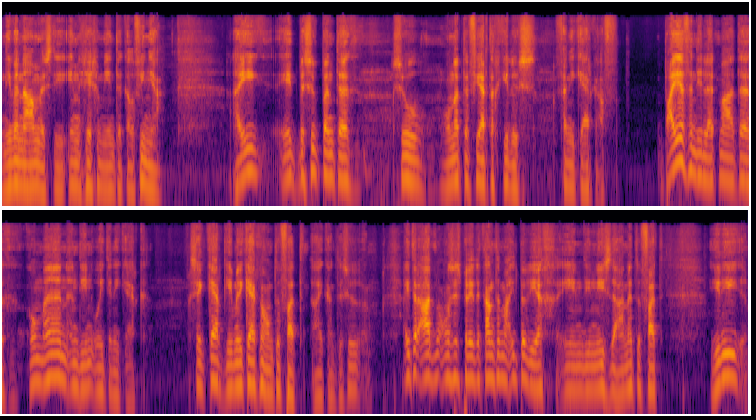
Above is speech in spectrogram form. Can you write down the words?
nuwe naam is die NG gemeente Calvinia. Hy het besoekpunte so 140 km van die kerk af. Baie van die lidmate kom in indien ooit in die kerk. Sê kerk, jy moet die kerk na hom toe vat, daai kant toe. So uiteraard ons is predikante maar uitbeweeg en die nuus daarna toe vat hierdie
